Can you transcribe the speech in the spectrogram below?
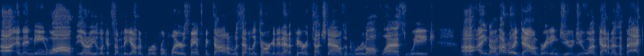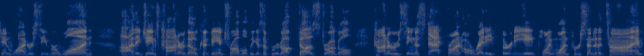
Uh, and then meanwhile, you know, you look at some of the other peripheral players. Vance McDonald was heavily targeted, had a pair of touchdowns with Rudolph last week. Uh, I, you know, I'm not really downgrading Juju. I've got him as a back end wide receiver one. Uh, I think James Conner, though, could be in trouble because if Rudolph does struggle, Conner, who's seen a stack front already 38.1% of the time,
